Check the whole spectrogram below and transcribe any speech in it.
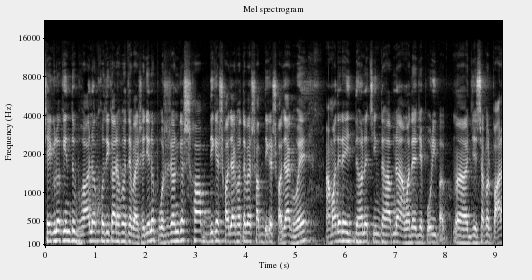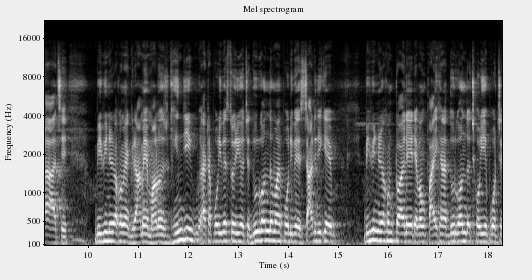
সেগুলো কিন্তু ভয়ানক ক্ষতিকারক হতে পারে। সেই জন্য প্রশাসনকে সব দিকে সজাগ হতে পারে সব দিকে সজাগ হয়ে আমাদের এই ধরনের চিন্তাভাবনা, আমাদের যে পরি যে সকল পাড়া আছে, বিভিন্ন রকমের গ্রামে মানুষ, ঘিঞ্জি একটা পরিবেশ তৈরি হচ্ছে, দুর্গন্ধময় পরিবেশ, চারিদিকে বিভিন্ন রকম টয়লেট এবং পায়খানা দুর্গন্ধ ছড়িয়ে পড়ছে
